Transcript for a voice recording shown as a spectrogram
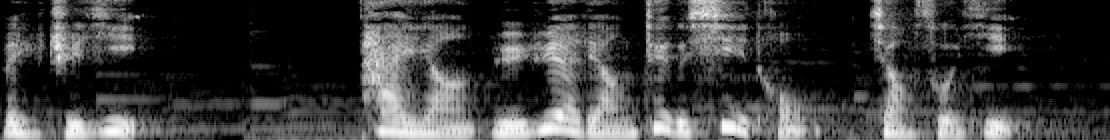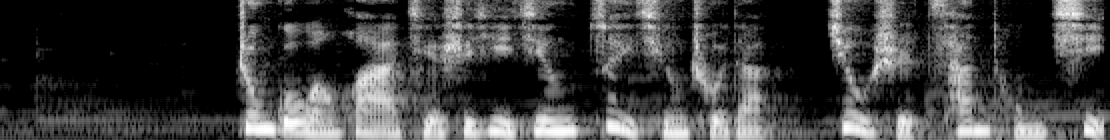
谓之意，太阳与月亮这个系统叫做意。中国文化解释易经最清楚的就是参同契，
